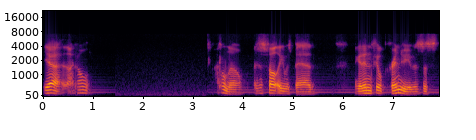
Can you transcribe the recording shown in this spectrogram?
Yeah, I don't. I don't know. I just felt like it was bad. Like I didn't feel cringy. It was just,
